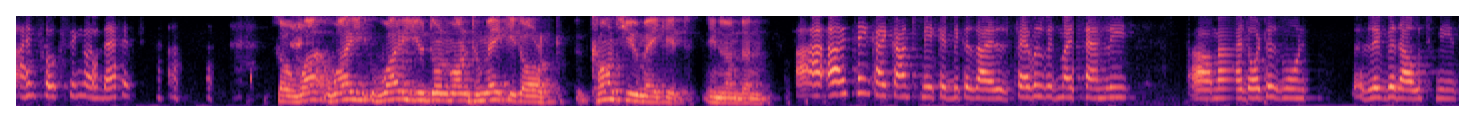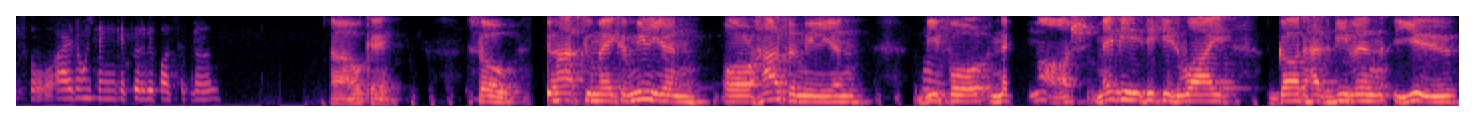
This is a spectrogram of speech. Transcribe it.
I'm focusing on that. so why why why you don't want to make it, or can't you make it in London? I, I think I can't make it because I'll travel with my family. Uh, my daughters won't live without me, so I don't think it will be possible. Ah, okay. So you have to make a million or half a million before next March. Maybe this is why God has given you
